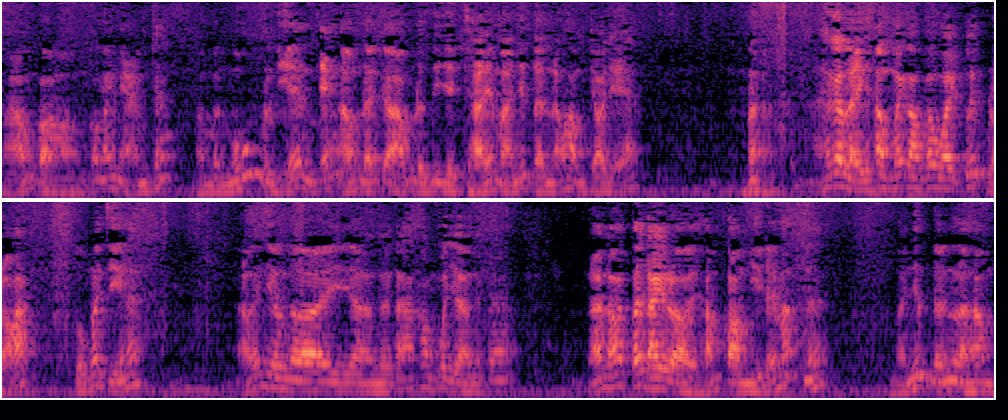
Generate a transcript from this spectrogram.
mà ông còn có mấy ngày ông chết. Mà mình muốn vẽ chán ông để cho ông được đi về trời mà nhất định ông không cho dễ. cái lì không, mấy con có quay clip rõ. Cuộc nói chuyện á, ở cái nhiều người à, người ta không bao giờ người ta đã nói tới đây rồi, không còn gì để mất nữa. Mà nhất định là không,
